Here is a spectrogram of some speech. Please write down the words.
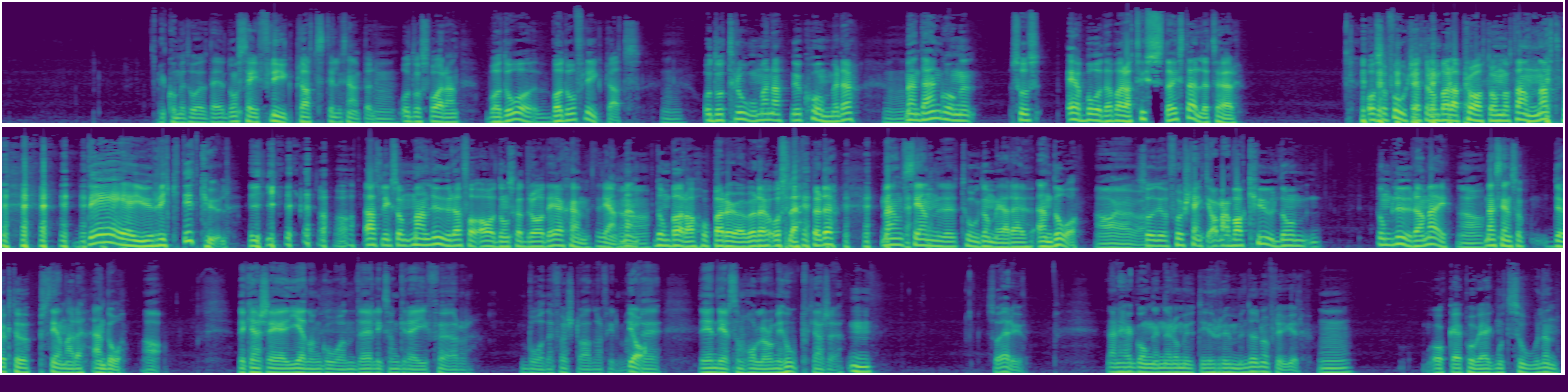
jag kommer inte ihåg, de säger flygplats till exempel. Mm. Och då svarar han, vadå, vadå flygplats? Mm. Och då tror man att nu kommer det. Mm. Men den gången så är båda bara tysta istället så här. Och så fortsätter de bara prata om något annat. Det är ju riktigt kul. ja. Att liksom man lurar för, ja de ska dra det skämtet igen. Ja. Men de bara hoppar över det och släpper det. Men sen tog de med det ändå. Ja. Så det, först tänkte jag, ja men vad kul, de, de lurar mig. Men sen så dök det upp senare ändå. ja. Det kanske är genomgående liksom grej för både första och andra filmen. Ja. Det, det är en del som håller dem ihop kanske. Mm. Så är det ju. Den här gången när de är ute i rymden och flyger. Mm. Och är på väg mot solen.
